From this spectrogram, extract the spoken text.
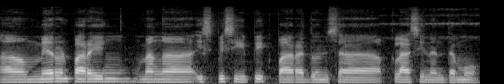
um, meron pa rin mga specific para doon sa klase ng damo.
